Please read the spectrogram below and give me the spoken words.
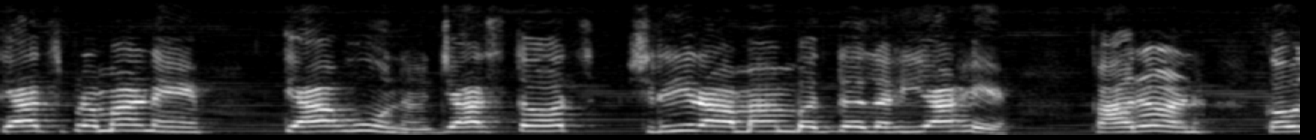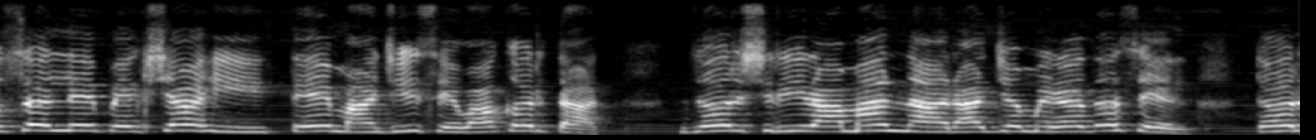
त्याचप्रमाणे त्याहून जास्तच श्रीरामांबद्दलही आहे. कारण कौशल्येपेक्षाही ते माझी सेवा करतात. जर श्रीरामांना राज्य मिळत असेल तर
